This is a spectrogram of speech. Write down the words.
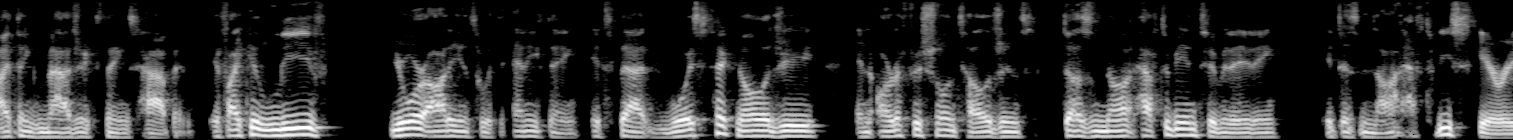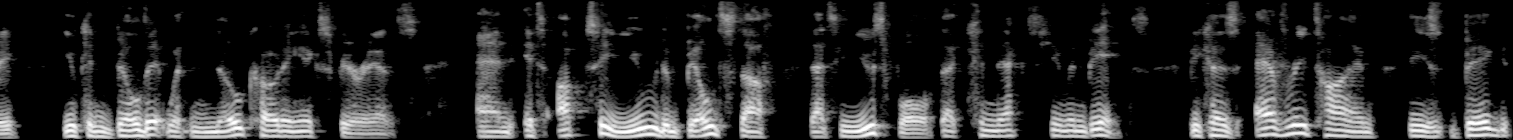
I think magic things happen. If I could leave your audience with anything, it's that voice technology And artificial intelligence does not have to be intimidating. It does not have to be scary. You can build it with no coding experience. And it's up to you to build stuff that's useful that connects human beings. Because every time these big,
